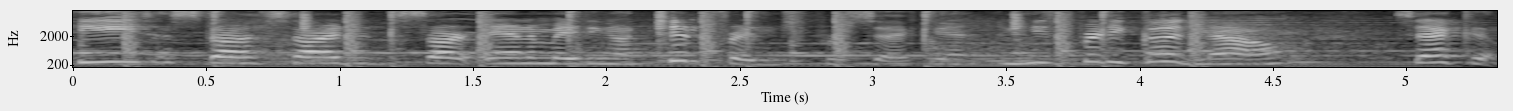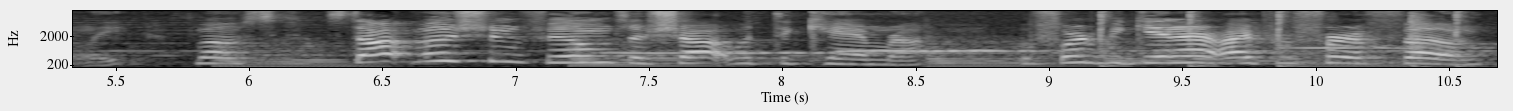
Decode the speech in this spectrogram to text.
He decided to start animating on 10 frames per second, and he's pretty good now. Secondly, most stop motion films are shot with the camera. But for a beginner, I prefer a phone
